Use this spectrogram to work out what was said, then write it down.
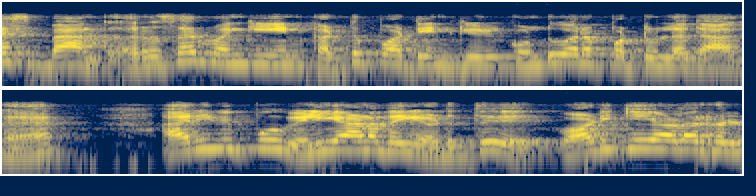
எஸ் பேங்க் ரிசர்வ் வங்கியின் கட்டுப்பாட்டின் கீழ் கொண்டுவரப்பட்டுள்ளதாக அறிவிப்பு வெளியானதை அடுத்து வாடிக்கையாளர்கள்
